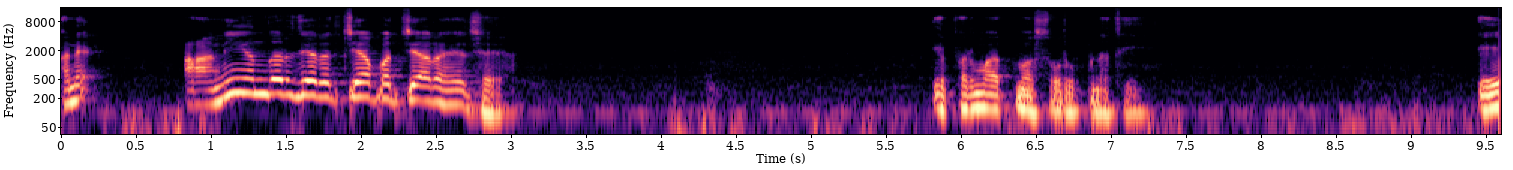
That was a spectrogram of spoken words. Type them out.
અને આની અંદર જે રચ્યા પચ્યા રહે છે, એ પરમાત્મા સ્વરૂપ નથી. એ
